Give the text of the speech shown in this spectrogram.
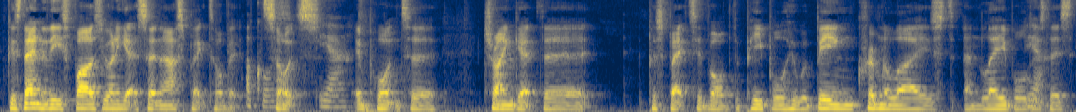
because then in these files you only get a certain aspect of it. Of course. So it's yeah important to try and get the perspective of the people who were being criminalized and labeled as this.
